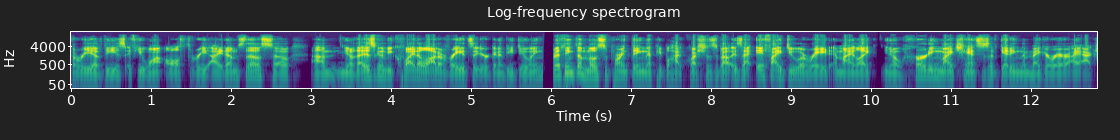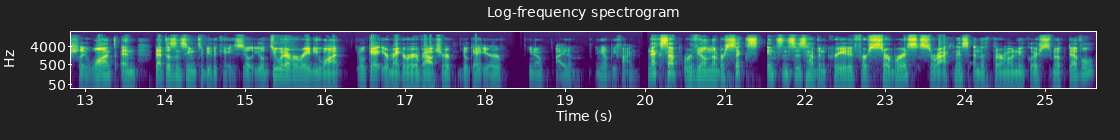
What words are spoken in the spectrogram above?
three of these if you want all three items, though. So, um, you know, that is going to be quite a lot of raids that you're going to be doing. But I think the most important thing that people had questions about is that if I do a raid, am I like, you know, hurting my chances of getting the mega rare I actually want? And that doesn't seem to be the case. You'll you'll do whatever raid you want You'll get your Mega Rare voucher. You'll get your, you know, item and you'll be fine. Next up, reveal number six. Instances have been created for Cerberus, Sarachnis, and the Thermonuclear Smoke Devil.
